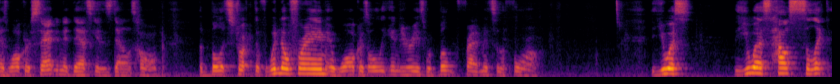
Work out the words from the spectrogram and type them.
as Walker sat in the desk at his Dallas home. The bullet struck the window frame, and Walker's only injuries were bullet fragments to the forearm. The U.S. The U.S. House Select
